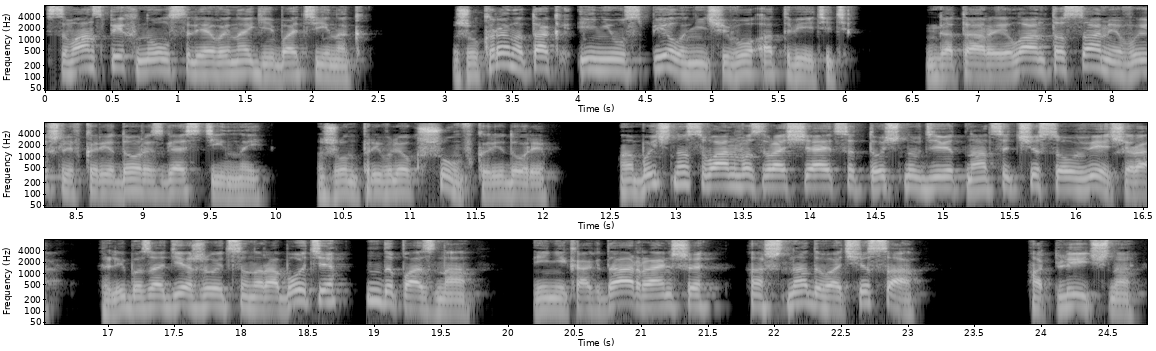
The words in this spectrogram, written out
Сван спихнул с левой ноги ботинок. Жукрана так и не успела ничего ответить. Гатара и Ланта сами вышли в коридор из гостиной. Жон привлек шум в коридоре. Обычно Сван возвращается точно в 19 часов вечера, либо задерживается на работе допоздна. И никогда раньше аж на два часа. «Отлично!»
